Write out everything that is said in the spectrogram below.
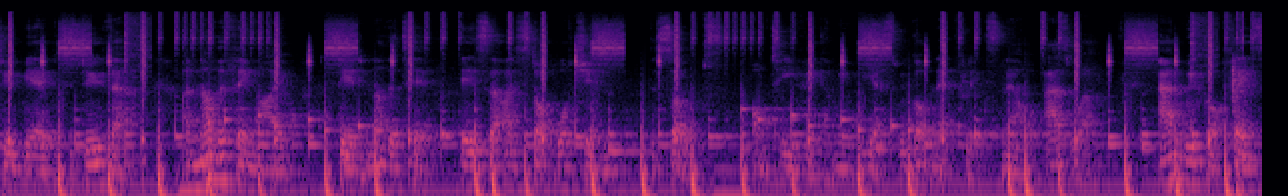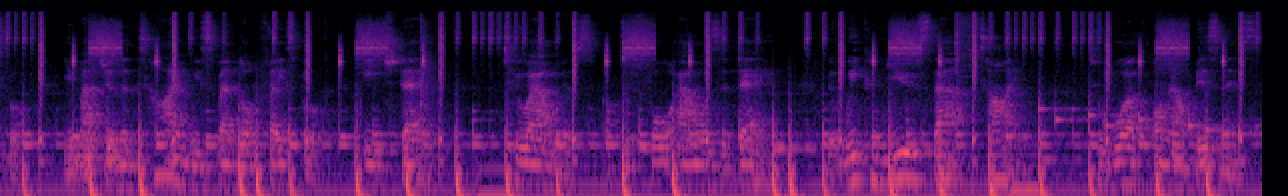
to be able to do that. Another thing I did, another tip, is that I stopped watching the soaps on TV. I mean, yes, we've got Netflix now as well, and we've got Facebook. Imagine the time we spend on Facebook two hours, up to four hours a day, that we can use that time to work on our business.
